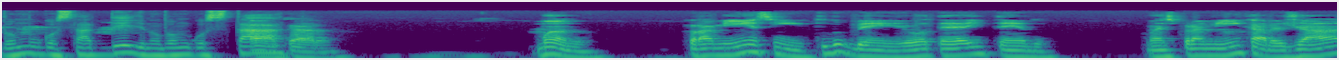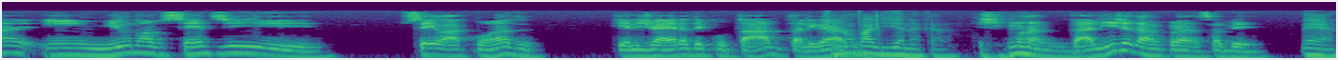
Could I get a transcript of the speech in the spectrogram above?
vamos gostar dele, não vamos Ah, gostar. cara. Mano, pra mim, assim, tudo bem, eu até entendo. Mas pra mim, cara, já em 1900 e sei lá quando, que ele já era deputado, tá ligado? não valia, né, cara? Mano, dali já dava pra saber. É.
